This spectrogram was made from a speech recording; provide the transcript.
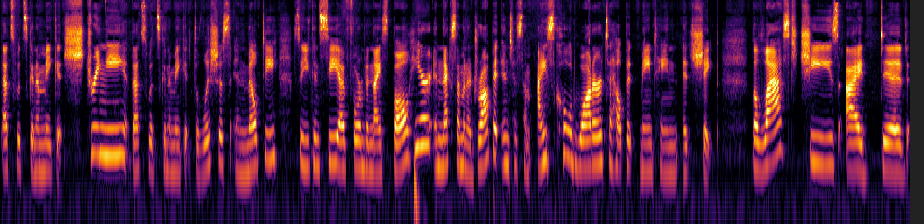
That's what's going to make it stringy. That's what's going to make it delicious and melty. So you can see I've formed a nice ball here. And next I'm going to drop it into some ice cold water to help it maintain its shape. The last cheese I did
